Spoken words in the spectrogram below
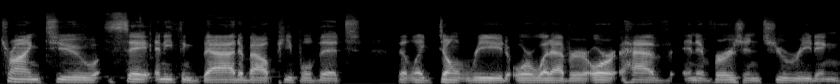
trying to say anything bad about people that that like don't read or whatever or have an aversion to reading.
